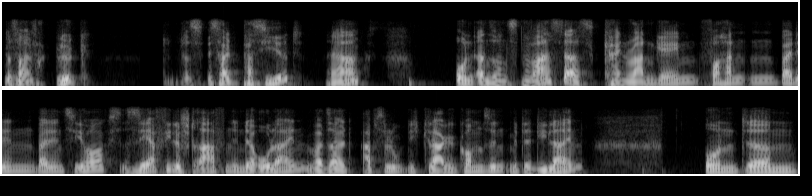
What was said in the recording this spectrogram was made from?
Das mhm. war einfach Glück. Das ist halt passiert, ja. Mhm. Und ansonsten war es das. Kein Run-Game vorhanden bei den, bei den Seahawks. Sehr viele Strafen in der O-Line, weil sie halt absolut nicht klargekommen sind mit der D-Line. Und ähm,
